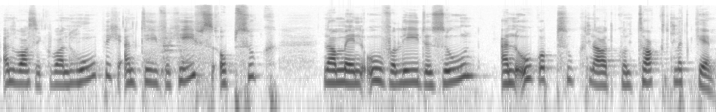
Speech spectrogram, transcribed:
en was ik wanhopig en tevergeefs op zoek naar mijn overleden zoon en ook op zoek naar het contact met Kim.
